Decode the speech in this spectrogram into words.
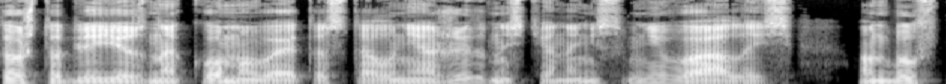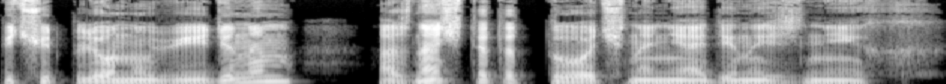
То, что для ее знакомого это стало неожиданностью, она не сомневалась — он был впечатлен увиденным, а значит, это точно не один из них.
